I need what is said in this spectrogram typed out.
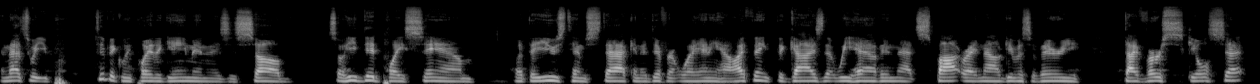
and that's what you p- typically play the game in as a sub. So he did play Sam, but they used him stack in a different way anyhow. I think the guys that we have in that spot right now give us a very diverse skill set.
